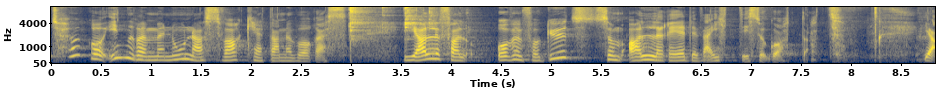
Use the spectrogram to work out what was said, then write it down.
tør å innrømme noen av svakhetene våre. I alle fall overfor Gud, som allerede vet de så godt at ja,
